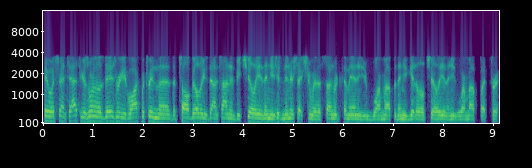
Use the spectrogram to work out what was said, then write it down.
It was fantastic. It was one of those days where you'd walk between the the tall buildings downtown and be chilly, and then you'd hit an intersection where the sun would come in and you'd warm up, and then you'd get a little chilly, and then you'd warm up. But for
